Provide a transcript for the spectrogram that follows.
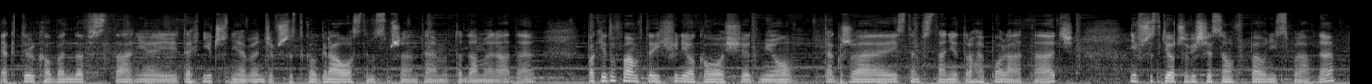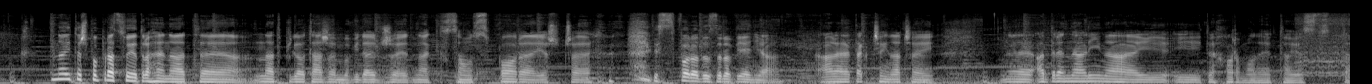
Jak tylko będę w stanie i technicznie będzie wszystko grało z tym sprzętem, to damy radę. Pakietów mam w tej chwili około 7, także jestem w stanie trochę polatać. Nie wszystkie oczywiście są w pełni sprawne. No i też popracuję trochę nad, e, nad pilotażem, bo widać, że jednak są spore jeszcze, jest sporo do zrobienia, ale tak czy inaczej e, adrenalina i, i te hormony to jest to.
